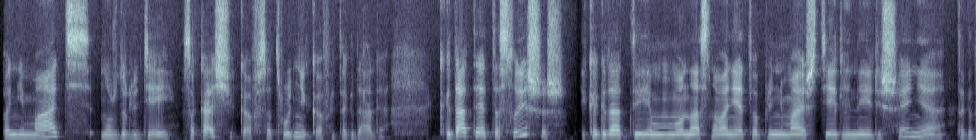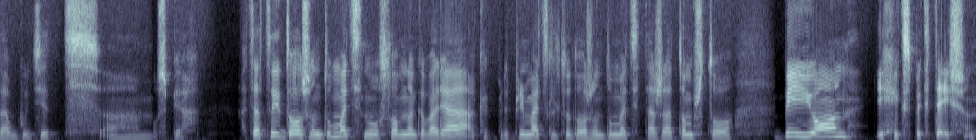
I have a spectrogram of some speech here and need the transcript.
понимать нужду людей, заказчиков, сотрудников и так далее. Когда ты это слышишь, и когда ты на основании этого принимаешь те или иные решения, тогда будет э, успех. Хотя ты должен думать, ну, условно говоря, как предприниматель, ты должен думать даже о том, что beyond их expectation.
